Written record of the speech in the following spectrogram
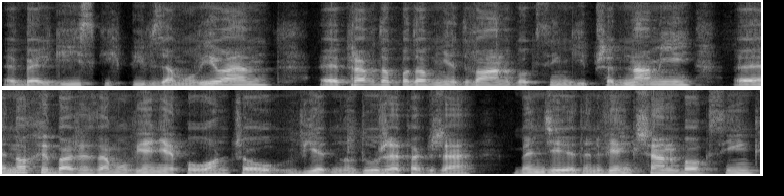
e, belgijskich piw zamówiłem. E, Prawdopodobnie dwa unboxingi przed nami, e, no chyba, że zamówienie połączą w jedno duże, także będzie jeden większy unboxing.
